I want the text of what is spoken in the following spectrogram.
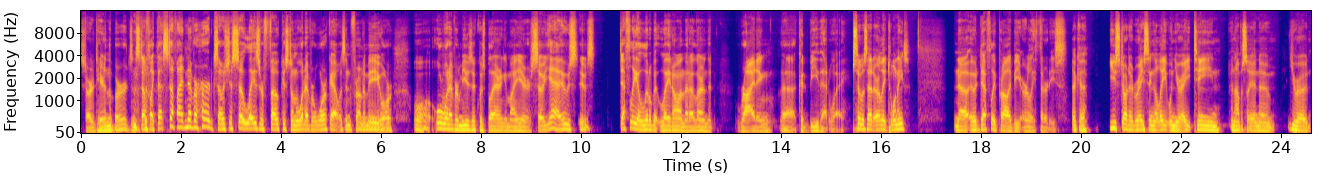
started hearing the birds and stuff like that. Stuff I had never heard because I was just so laser focused on whatever workout was in front of me or, or or whatever music was blaring in my ears. So yeah, it was it was definitely a little bit late on that I learned that riding uh, could be that way. So was that early 20s? No, it would definitely probably be early 30s. Okay. You started racing elite when you were 18, and obviously I know you rode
